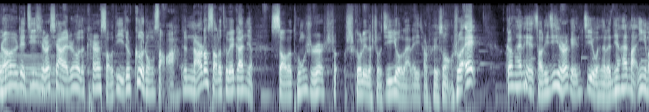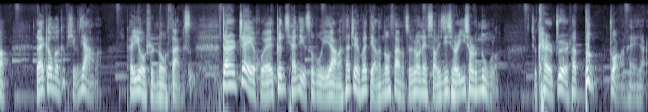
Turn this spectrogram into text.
然后这机器人下来之后就开始扫地，就各种扫啊，就哪儿都扫得特别干净。扫的同时，手手里的手机又来了一条推送，说：“哎，刚才那扫地机器人给您寄过去了，您还满意吗？来给我们个评价吧。”他又是 no thanks，但是这回跟前几次不一样了，他这回点了 no thanks 之后，那扫地机器人一下就怒了，就开始追着他，嘣撞了他一下。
